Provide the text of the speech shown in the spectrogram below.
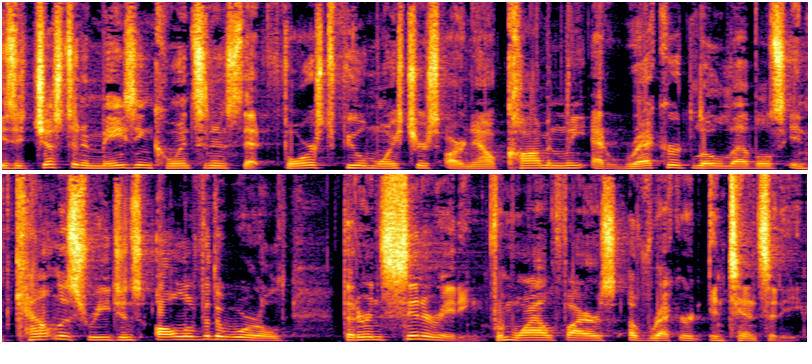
Is it just an amazing coincidence that forest fuel moistures are now commonly at record low levels in countless regions all over the world that are incinerating from wildfires of record intensity?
